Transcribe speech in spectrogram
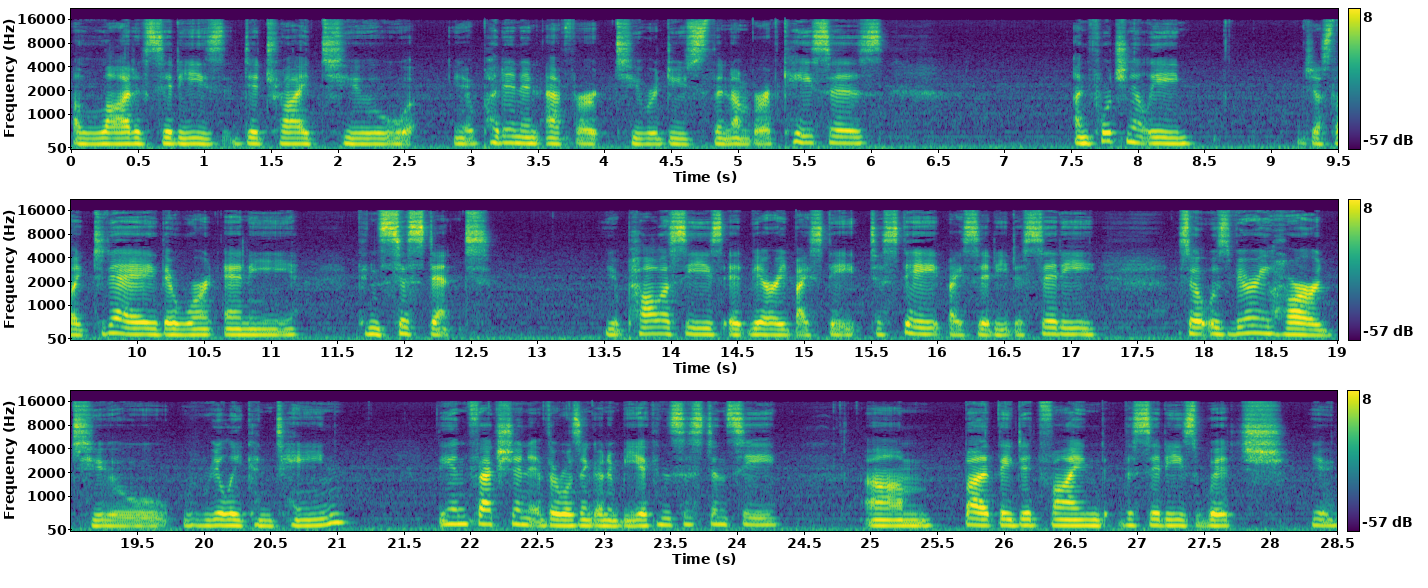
a lot of cities did try to, you know, put in an effort to reduce the number of cases. Unfortunately, just like today, there weren't any consistent you know, policies. It varied by state to state, by city to city. So it was very hard to really contain the infection if there wasn't going to be a consistency. Um, but they did find the cities which you know,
